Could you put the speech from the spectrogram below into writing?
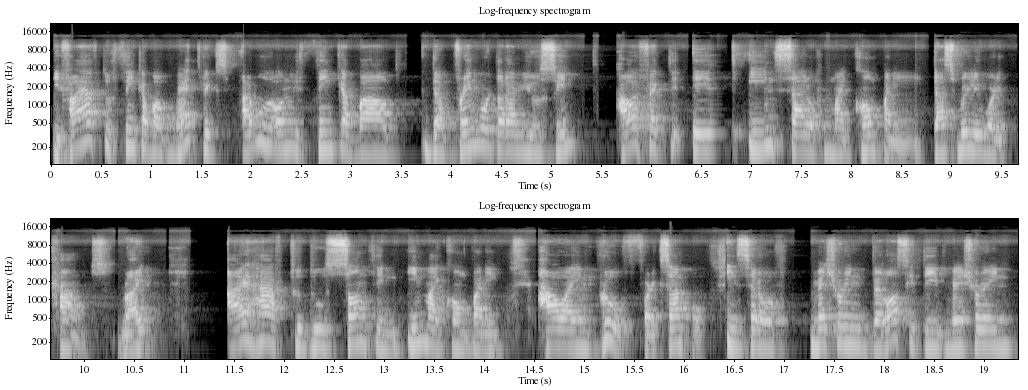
if I have to think about metrics, I will only think about the framework that I'm using, how effective it is inside of my company. That's really where it counts, right? I have to do something in my company, how I improve. For example, instead of measuring velocity, measuring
